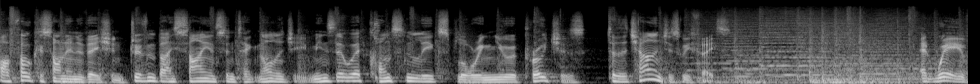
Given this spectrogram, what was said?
Our focus on innovation, driven by science and technology, means that we're constantly exploring new approaches to the challenges we face. At Wave,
